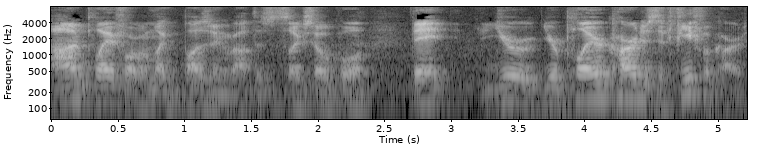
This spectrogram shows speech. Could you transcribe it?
On Playform, I'm like buzzing about this. It's like so cool. They your your player card is a FIFA card.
